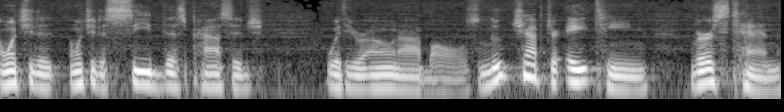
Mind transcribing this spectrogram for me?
I want you to, I want you to see this passage with your own eyeballs. Luke chapter 18, verse 10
